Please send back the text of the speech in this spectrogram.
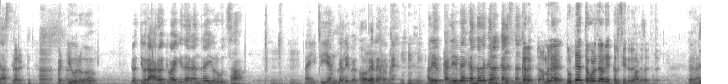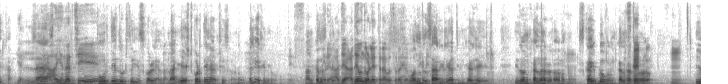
ಜಾಸ್ತಿ. ಕರೆಕ್ಟ್ ಬಟ್ ಇವರು ಇವತ್ತು ಇವ್ರು ಆರೋಗ್ಯವಾಗಿದ್ದಾರೆ ಅಂದ್ರೆ ಇವರು ಉತ್ಸಾಹ. ನಾ ಈ ಟಿ ಎಂ ಕಲಿಬೇಕು ಅಲ್ಲ ಇವ್ರು ಕಲಿಬೇಕಂದದಕ್ಕೆ ನಾನು ಕಲಿಸ್ತಾನೆ. ಕರೆಕ್ಟ್ ಆಮೇಲೆ ದುಡ್ಡೇ ತಗೊಳ್ದೆ ಅವ್ರಿಗೆ ಕಲಿಸಿದ್ರು ಎಲ್ಲ ಆ ಎನರ್ಜಿ ಪೂರ್ತಿ ದುಡ್ಡು ಇಸ್ಕೊಳ್ಳಿ ಅಲ್ಲ ನಾನು ಎಷ್ಟು ಕೊಡ್ತೀನಿ ಅಷ್ಟು ಇಸ್ಕೊಂಡು ಕಲಿಯಿರಿ ನೀವು. ನಾನು ಕಲಿಸ್ತೀನಿ. ಅದೇ ಅದೇ ಒಂದು ಒಳ್ಳೆತನ ಬಸವರಾಜ್ ಒಂದು ಸಾರ್ ಇಲ್ಲಿ ಹೇಳ್ತೀನಿ ಕೇಳಿ. ಇದೊಂದು ಕಲರ್ ಸ್ಕೈ ಬ್ಲೂ ಒಂದು ಕಲರ್ ಸ್ಕೈ ಬ್ಲೂ ಇದು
